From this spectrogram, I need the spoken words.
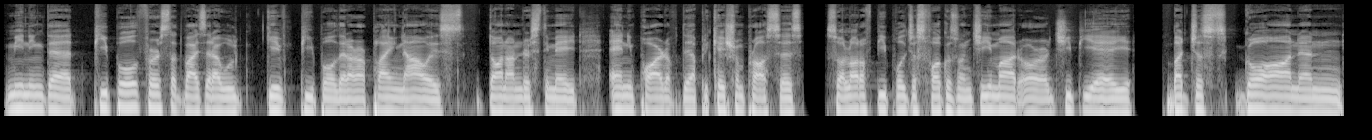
meaning that people, first advice that I will give people that are applying now is don't underestimate any part of the application process. So a lot of people just focus on GMAT or GPA, but just go on. And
